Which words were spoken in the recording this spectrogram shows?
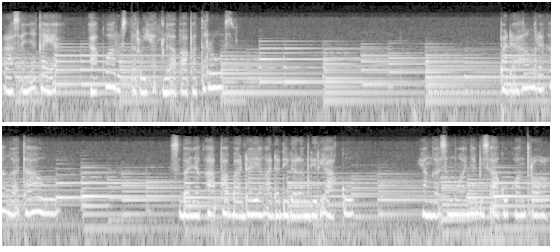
Rasanya kayak aku harus terlihat gak apa-apa terus. Padahal mereka gak tahu sebanyak apa badai yang ada di dalam diri aku yang gak semuanya bisa aku kontrol.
